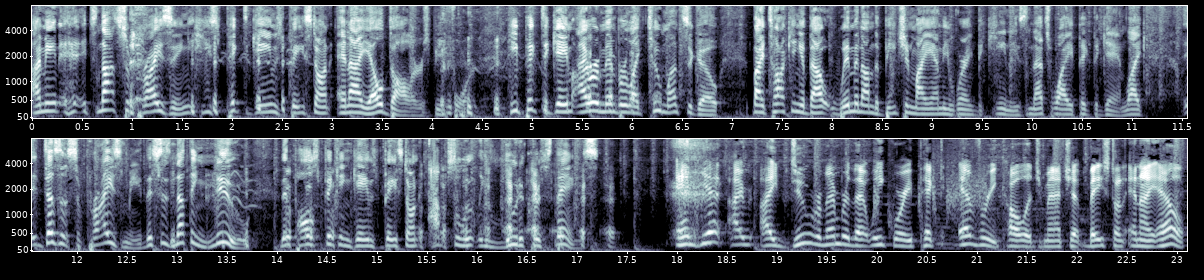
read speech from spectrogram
I mean, it's not surprising. He's picked games based on NIL dollars before. He picked a game I remember like two months ago by talking about women on the beach in Miami wearing bikinis, and that's why he picked the game. Like, it doesn't surprise me. This is nothing new that Paul's picking games based on absolutely ludicrous things. And yet, I, I do remember that week where he picked every college matchup based on NIL.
